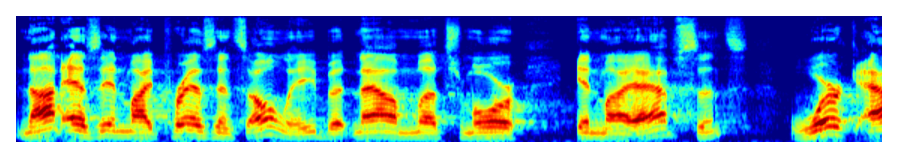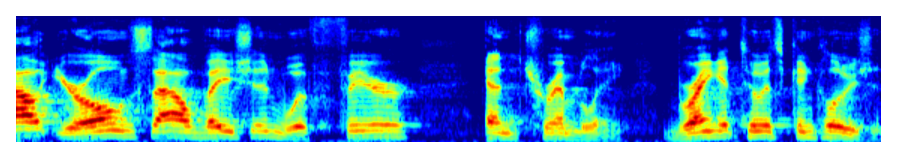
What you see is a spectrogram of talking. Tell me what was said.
not as in my presence only, but now much more in my absence, work out your own salvation with fear and trembling. Bring it to its conclusion.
